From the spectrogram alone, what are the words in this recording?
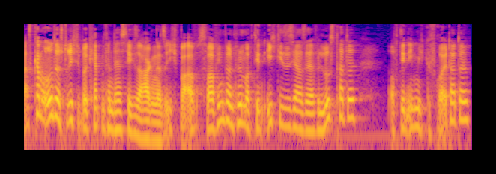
Was kann man unterstrichen über Captain Fantastic sagen? Also ich war, es war auf jeden Fall ein Film, auf den ich dieses Jahr sehr viel Lust hatte, auf den ich mich gefreut hatte.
